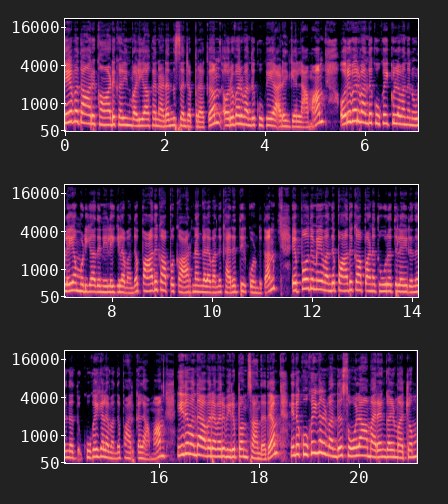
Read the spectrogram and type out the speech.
தேவதாறு காடுகளின் வழியாக நடந்து சென்ற பிறகு ஒருவர் வந்து குகையை அடங்கிடலாமா ஒருவர் வந்து குகைக்குள்ளே வந்து நுழைய முடியாத நிலையில் வந்து பாதுகாப்பு காரணங்களை வந்து கருத்தில் கொண்டுதான் எப்போதுமே வந்து பாதுகாப்பான தூரத்தில் இருந்து இந்த குகைகளை வந்து பார்க்கலாமா? இது வந்து அவரவர் விருப்பம் சார்ந்தது. இந்த குகைகள் வந்து சோளா மரங்கள் மற்றும்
